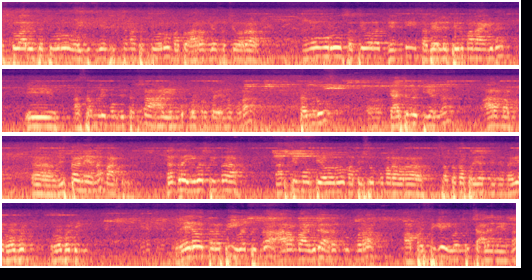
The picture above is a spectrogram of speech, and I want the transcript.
ಉಸ್ತುವಾರಿ ಸಚಿವರು, ವೈದ್ಯಕೀಯ ಶಿಕ್ಷಣ ಸಚಿವರು ಮತ್ತು ಆರೋಗ್ಯ ಸಚಿವರ ಮೂರು ಸಚಿವರ ಜಂಟಿ ಸಭೆಯಲ್ಲಿ ತೀರ್ಮಾನ ಆಗಿದೆ. ಈ ಅಸೆಂಬ್ಲಿ ಮುಗಿದ ತಕ್ಷಣ ಆ ಎಂಟು ಕೋಟಿ ರೂಪಾಯಿಯನ್ನು ಕೂಡ ತಂದು ಕ್ಯಾಶುಯಾಲಿಟಿಯನ್ನು ಆರಂಭ ವಿಸ್ತರಣೆಯನ್ನು ಮಾಡ್ತೀವಿ. ನಂತರ ಇವತ್ತಿಂದ ನರಸಿಂಹಮೂರ್ತಿ ಅವರು ಮತ್ತು ಶಿವಕುಮಾರ್ ಅವರ ಸತತ ಪ್ರಯತ್ನದಿಂದಾಗಿ ರೋಬೋಟ್ ರೋಬೋಟಿಕ್ ರೇಡಿಯೋ ಥೆರಪಿ ಇವತ್ತಿಂದ ಆರಂಭ ಆಗಿದೆ. ಅದಕ್ಕೂ ಕೂಡ ಆ ಬಸ್ಸಿಗೆ ಇವತ್ತು ಚಾಲನೆಯನ್ನ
